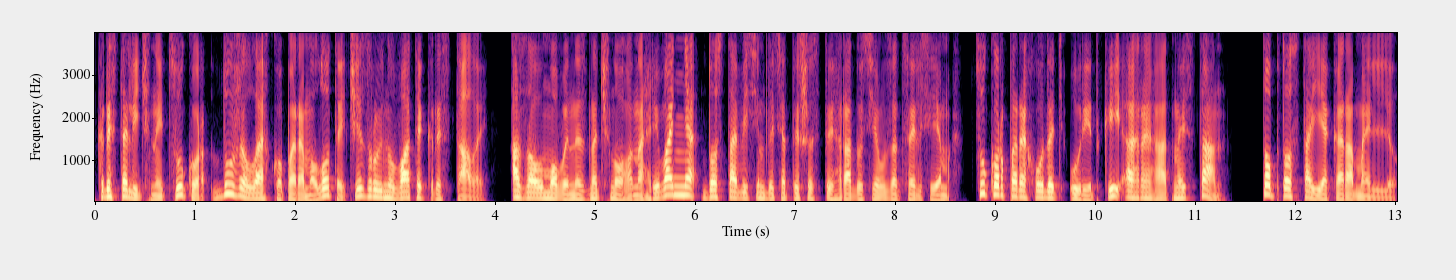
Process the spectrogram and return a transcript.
Кристалічний цукор дуже легко перемолоти чи зруйнувати кристали, а за умови незначного нагрівання до 186 градусів за Цельсієм цукор переходить у рідкий агрегатний стан, тобто стає карамеллю.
